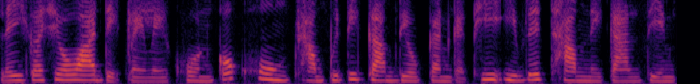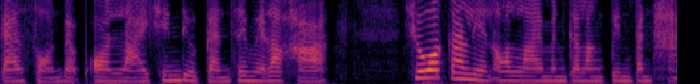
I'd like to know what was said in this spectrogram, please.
และอีก็เชื่อว่าเด็กหลาย ๆ คนก็คงทำพฤติกรรมเดียวกันกับที่อีฟได้ทำในการเรียนการสอนแบบออนไลน์เช่นเดียวกันใช่ไหมล่ะคะเชื่อว่าการเรียนออนไลน์มันกำลังเป็นปัญหา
